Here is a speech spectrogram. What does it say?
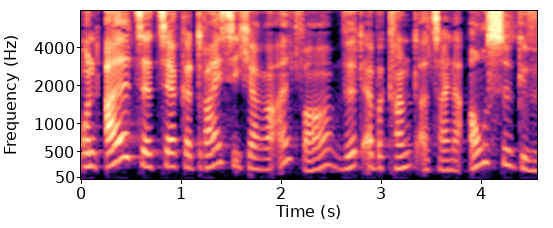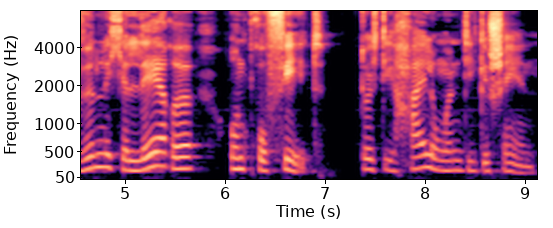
Und als er circa 30 Jahre alt war, wird er bekannt als eine außergewöhnliche Lehre und Prophet durch die Heilungen, die geschehen.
